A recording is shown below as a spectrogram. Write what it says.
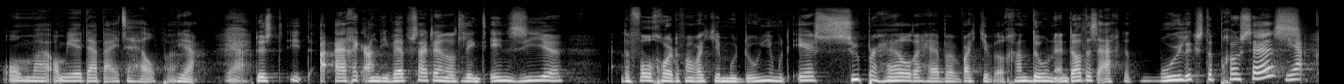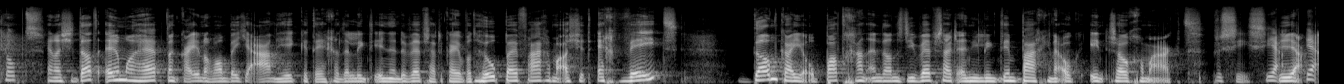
om, eh, om je daarbij te helpen. Ja. Ja. Dus eigenlijk aan die website en dat LinkedIn zie je de volgorde van wat je moet doen. Je moet eerst super helder hebben wat je wil gaan doen. En dat is eigenlijk het moeilijkste proces. ja, klopt. En als je dat eenmaal hebt, dan kan je nog wel een beetje aanhikken tegen de LinkedIn en de website. Dan kan je wat hulp bij vragen. Maar als je het echt weet, dan kan je op pad gaan. En dan is die website en die LinkedIn-pagina ook in, zo gemaakt. Precies. Ja. Ja. ja.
